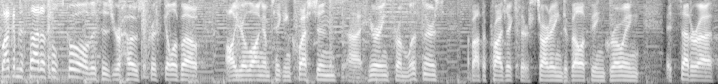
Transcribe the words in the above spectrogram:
Welcome to Side Hustle School. This is your host, Chris Guillebeau. All year long, I'm taking questions, uh, hearing from listeners about the projects they're starting, developing, growing, etc.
